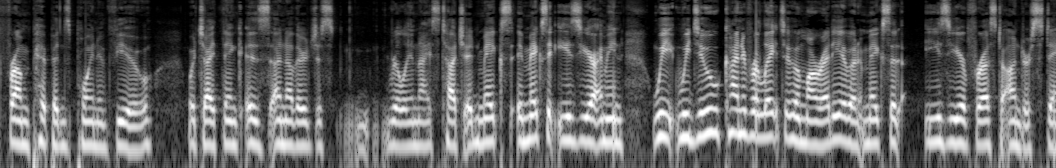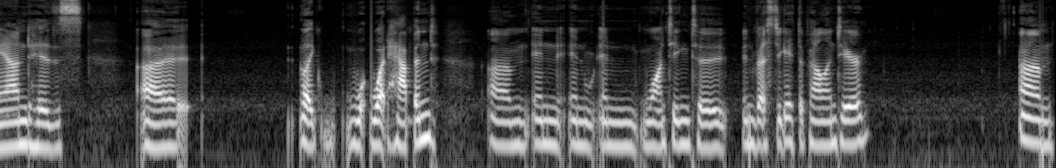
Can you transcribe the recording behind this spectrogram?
from Pippin's point of view, which I think is another just really nice touch. It makes it makes it easier. I mean, we we do kind of relate to him already, but it makes it easier for us to understand his uh like w- what happened um in in in wanting to investigate the Palantir. Um,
